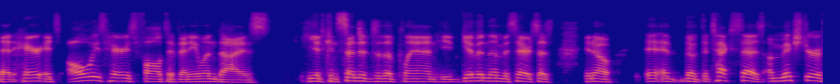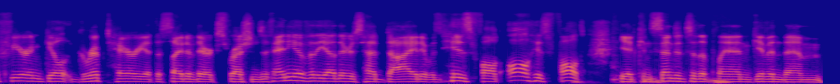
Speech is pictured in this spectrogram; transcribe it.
That Harry, it's always Harry's fault if anyone dies. He had consented to the plan. He'd given them his hair. It says, you know, and the, the text says a mixture of fear and guilt gripped Harry at the sight of their expressions. If any of the others had died, it was his fault, all his fault. He had consented to the plan, given them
